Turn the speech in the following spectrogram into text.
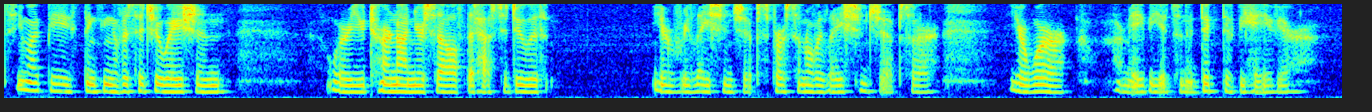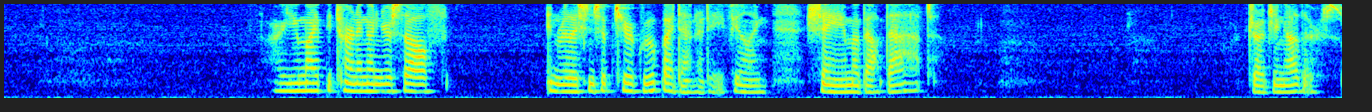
So you might be thinking of a situation where you turn on yourself that has to do with your relationships, personal relationships, or your work, or maybe it's an addictive behavior. Or you might be turning on yourself in relationship to your group identity, feeling shame about that, judging others.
